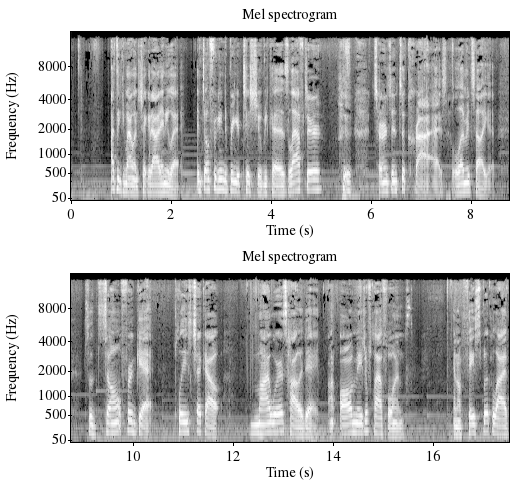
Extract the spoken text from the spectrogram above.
I think you might want to check it out anyway. And don't forget to bring your tissue because laughter turns into cries, let me tell you. So don't forget, please check out My Worst Holiday on all major platforms and on Facebook Live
